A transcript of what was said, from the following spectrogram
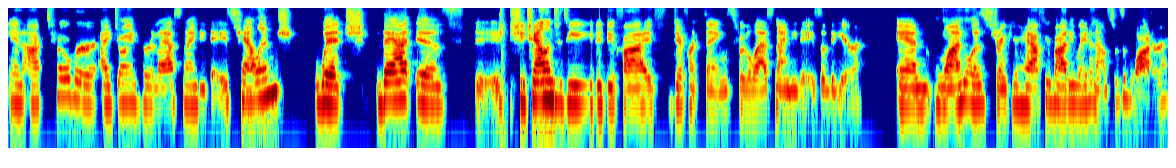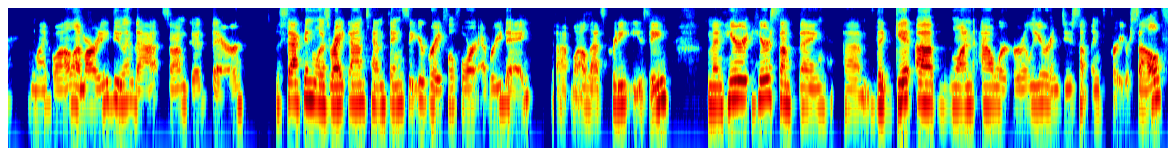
in october i joined her last 90 days challenge which that is eh, she challenges you to do five different things for the last 90 days of the year. And one was drink your half your body weight in ounces of water. I'm like well i'm already doing that so i'm good there. The second was write down 10 things that you're grateful for every day. Uh, well that's pretty easy and then here, here's something: um, the get up one hour earlier and do something for yourself.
